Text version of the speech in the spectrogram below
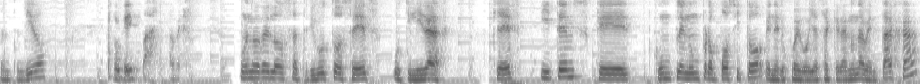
¿Lo entendido? Ok. Va, a ver. Uno de los atributos es utilidad, que es ítems que cumplen un propósito en el juego, ya sea que dan una ventaja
